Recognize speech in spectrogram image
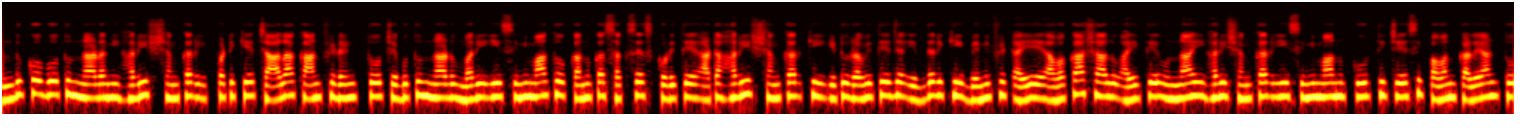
అందుకోబోతున్నాడని హరీష్ శంకర్ ఇప్పటికే చాలా కాన్ఫిడెంట్ తో చెబుతున్నాడు. మరి ఈ సినిమాతో కనుక సక్సెస్ కొడితే అట హరీష్ శంకర్కి ఇటు రవితేజ ఇద్దరికీ బెనిఫిట్ అయ్యే అవకాశాలు అయితే ఉన్నాయి. హరి శంకర్ ఈ సినిమాను పూర్తి చేసి పవన్ కళ్యాణ్తో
